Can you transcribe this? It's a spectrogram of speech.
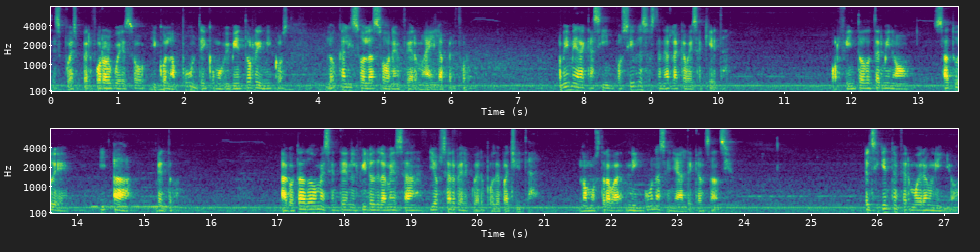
Después perforó el hueso y con la punta y con movimientos rítmicos localizó la zona enferma y la perforó. A mí me era casi imposible sostener la cabeza quieta. Por fin todo terminó, saturé y A entró. Agotado me senté en el filo de la mesa y observé el cuerpo de Pachita. No mostraba ninguna señal de cansancio. El siguiente enfermo era un niño,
